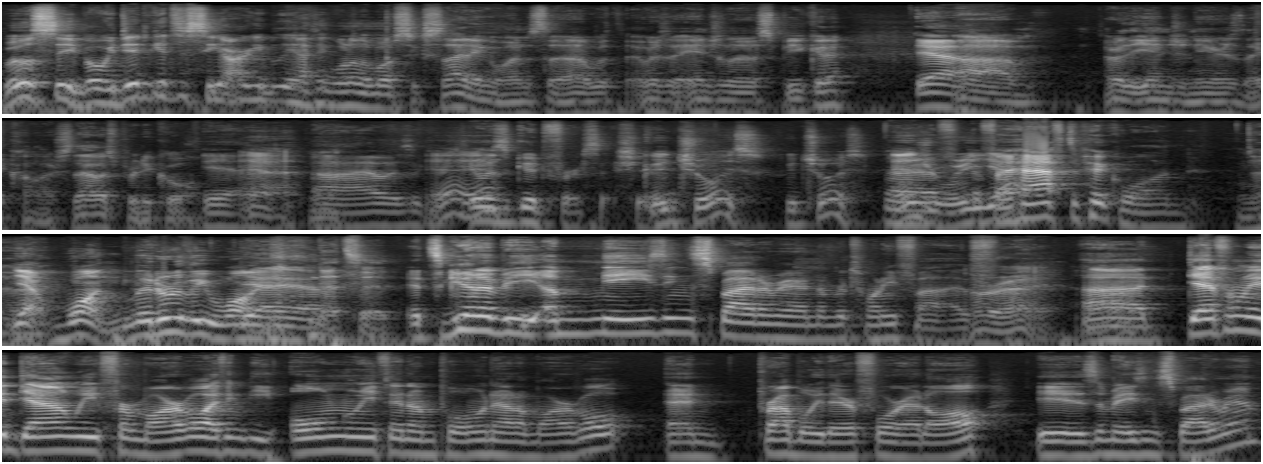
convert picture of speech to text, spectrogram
We'll see, but we did get to see arguably I think one of the most exciting ones uh, with was it Angela Spica, Yeah. um, or the engineers they call her. So that was pretty cool. yeah. yeah. Uh, it was a, Yeah, it yeah. was a good first issue. Good choice. Good choice. Uh, Andrew, if what do you if I have to pick one, Uh, yeah, one. Literally one. Yeah, yeah. that's it. it's gonna be Amazing Spider-Man number 25. All right. Uh, definitely a down week for Marvel. I think the only thing I'm pulling out of Marvel, and probably therefore at all, is Amazing Spider-Man.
